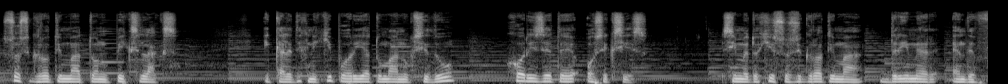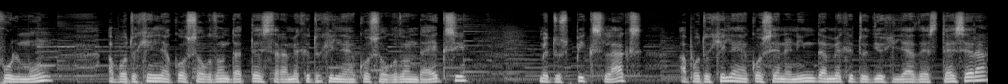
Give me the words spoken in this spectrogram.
στο συγκρότημα των Pixlax. Η καλλιτεχνική πορεία του Μάνου Ξιδού χωρίζεται ως εξής. Συμμετοχή στο συγκρότημα Dreamer and the Full Moon από το 1984 μέχρι το 1986 με τους Pixlax από το 1990 μέχρι το 2004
